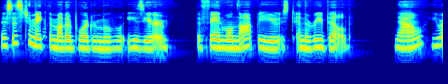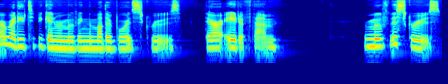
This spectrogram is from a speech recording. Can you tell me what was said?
This is to make the motherboard removal easier. The fan will not be used in the rebuild. Now you are ready to begin removing the motherboard screws. There are eight of them. Remove the screws.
